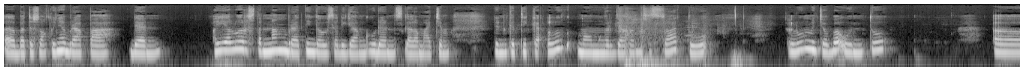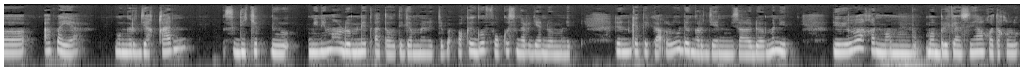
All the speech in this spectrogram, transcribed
e, batas waktunya berapa dan oh iya lu harus tenang berarti nggak usah diganggu dan segala macem. Dan ketika lu mau mengerjakan sesuatu lu mencoba untuk uh, apa ya mengerjakan sedikit dulu minimal 2 menit atau tiga menit coba. Oke gue fokus ngerjain 2 menit. Dan ketika lu udah ngerjain misalnya 2 menit diri lu akan mem memberikan sinyal kotak lu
